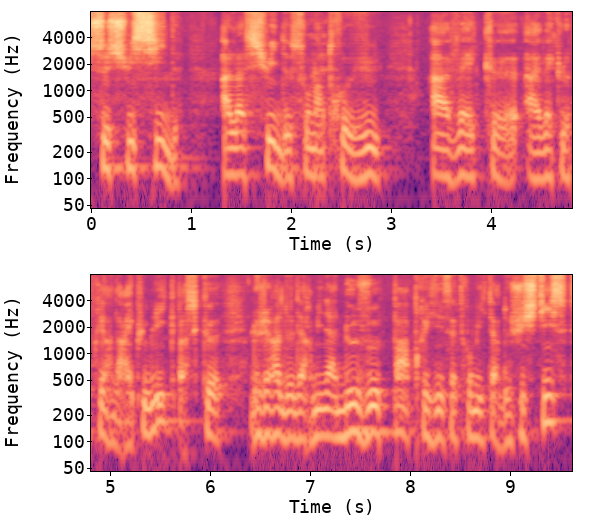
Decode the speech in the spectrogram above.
se suicide à la suite de son entrevue avec, euh, avec le président de la République, parce que le général de Darmina ne veut pas présider cette comité de justice.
